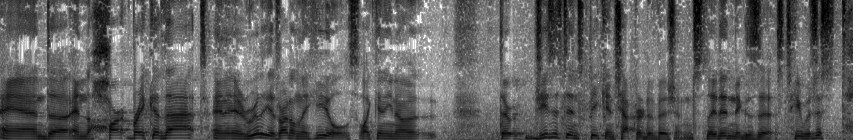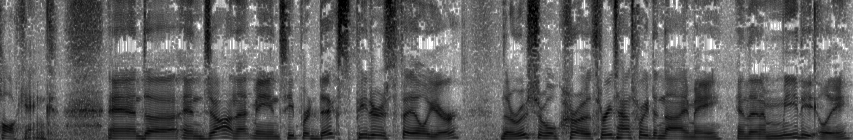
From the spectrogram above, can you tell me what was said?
and uh, and the heartbreak of that, and it really is right on the heels. Like you know, there, Jesus didn't speak in chapter divisions; they didn't exist. He was just talking, and uh, and John that means he predicts Peter's failure. The rooster will crow three times before you deny me, and then immediately,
